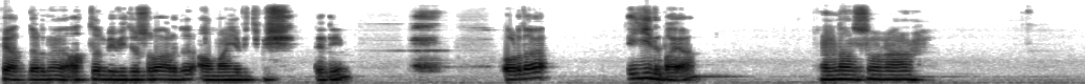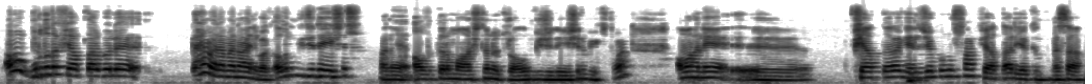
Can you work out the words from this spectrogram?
fiyatlarını attığım bir videosu vardı. Almanya bitmiş dediğim. Orada iyiydi baya. Ondan sonra ama burada da fiyatlar böyle hemen hemen aynı bak. Alım gücü değişir. Hani aldıkları maaştan ötürü alım gücü değişir büyük ihtimal. Ama hani e, fiyatlara gelecek olursan fiyatlar yakın. Mesela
